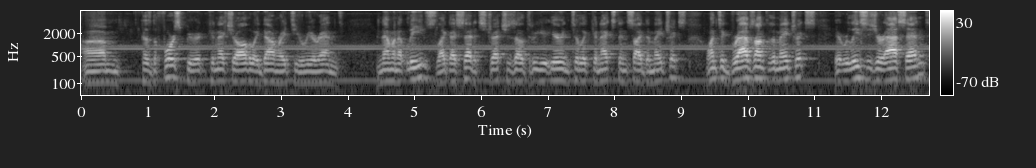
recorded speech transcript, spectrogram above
Um, because the fourth spirit connects you all the way down right to your rear end. And then when it leaves, like I said, it stretches out through your ear until it connects inside the matrix. Once it grabs onto the matrix, it releases your ass end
